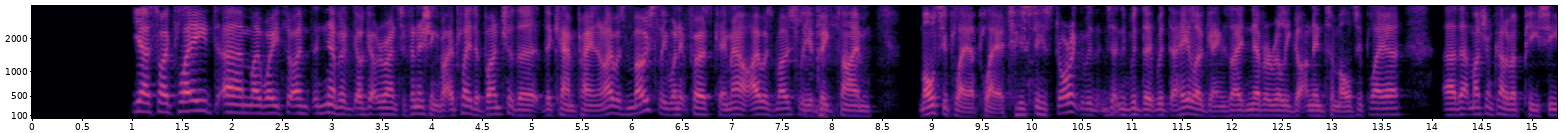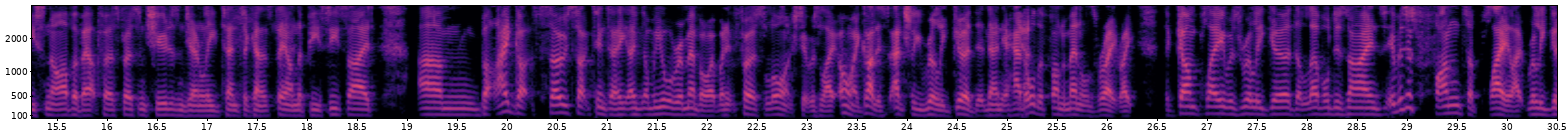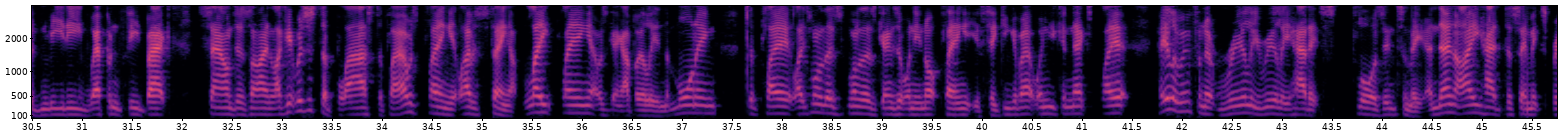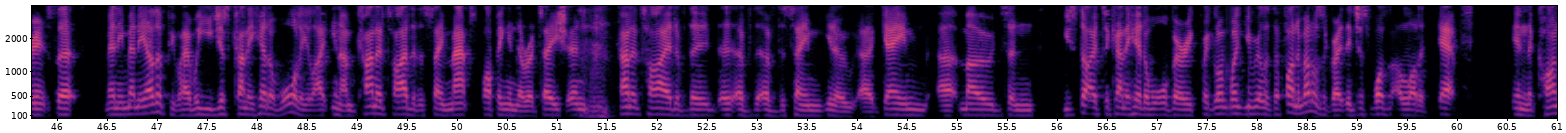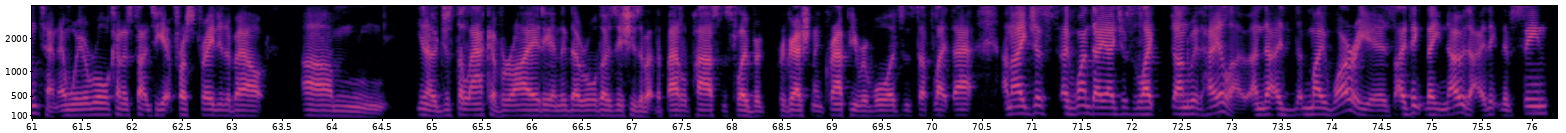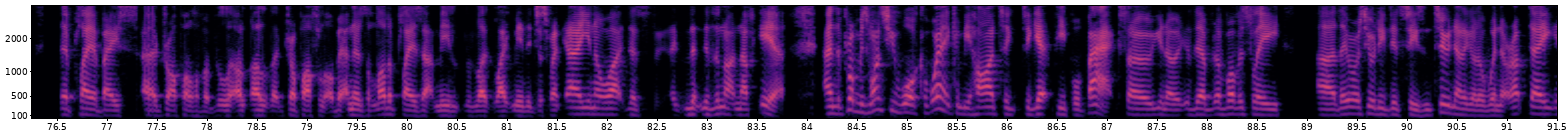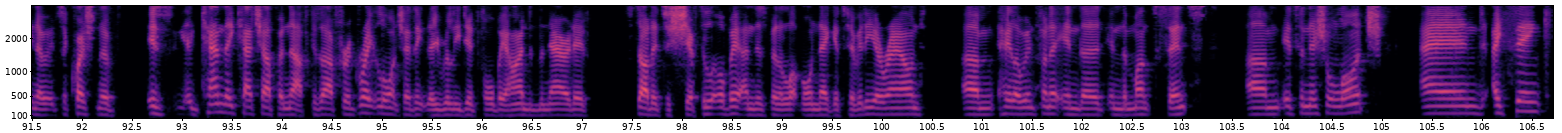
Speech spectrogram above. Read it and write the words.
Yeah, so I played um, my way through. I never got around to finishing, but I played a bunch of the the campaign, and I was mostly when it first came out. I was mostly a big time multiplayer player. Historically, with with the with the Halo games, I'd never really gotten into multiplayer uh, that much. I'm kind of a PC snob about first person shooters, and generally tend to kind of stay on the PC side. Um, but I got so sucked into, and we all remember right, when it first launched, it was like, oh my god, it's actually really good, and then it had yeah. all the fundamentals right. Right, the gunplay was really good, the level designs, it was just fun to play. Like really good meaty weapon feedback, sound design. Like it was just a blast to play. I was playing it. I was staying up late playing it. I was getting up early in the morning to play it. Like it's one of those one of those games that when you're not playing it, you're thinking about when you can next play it. Halo Infinite really, really had its claws into me. And then I had the same experience that many, many other people had, where you just kind of hit a wall. Like, you know, I'm kind of tired of the same maps popping in the rotation, mm-hmm. kind of tired of the of the of the same, you know, uh, game uh, modes, and you started to kind of hit a wall very quickly. When you realize the fundamentals are great, there just wasn't a lot of depth in the content, and we were all kind of starting to get frustrated about um, you know just the lack of variety and there were all those issues about the battle pass and slow progression and crappy rewards and stuff like that and i just one day i just like done with halo and my worry is i think they know that i think they've seen their player base uh, drop off a, drop off a little bit, and there's a lot of players like me, like, like me, that just went, yeah, you know what, there's there's not enough here. And the problem is, once you walk away, it can be hard to to get people back. So you know, they've, obviously uh, they already did season two. Now they got a winter update. You know, it's a question of is uh, can they catch up enough? Because after a great launch, I think they really did fall behind, and the narrative started to shift a little bit, and there's been a lot more negativity around um, Halo Infinite in the in the months since um, its initial launch. And I think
